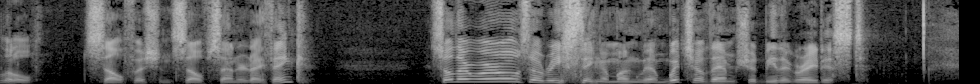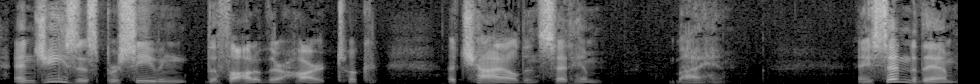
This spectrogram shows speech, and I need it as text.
a little selfish and self centered, I think. So there was a reasoning among them which of them should be the greatest. And Jesus, perceiving the thought of their heart, took a child and set him by him. And he said unto them,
